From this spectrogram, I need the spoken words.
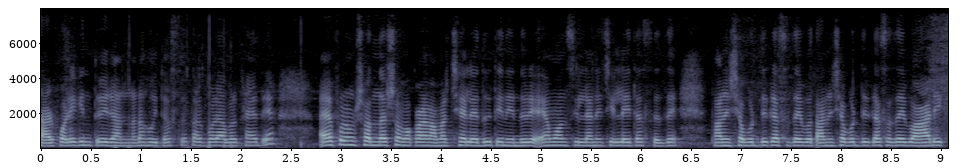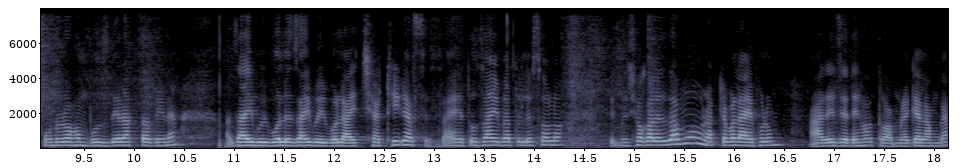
তারপরে কিন্তু এই রান্নাটা হইতাছে, তারপরে আবার খাইয়া দিয়ে। এরপর সন্ধ্যার সময়, কারণ আমার ছেলে দুই, তিন দিন ধরে এমন চিল্লানি চিল্লাইতেছে যে তানিশা বর্দির কাছে যাইবো তানিশা বর্দির কাছে যাইবো, আর এই কোনো রকম বুঝ দিয়ে রাখতেছি না। যাইবই বলে যাইবই বলে আচ্ছা ঠিক আছে যাই তো যাইবা তাহলে চলো। একদিন সকালে যাব রাত্রেবেলা আয় পড়ুম আর এই যে দেখো তো আমরা গেলাম গা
